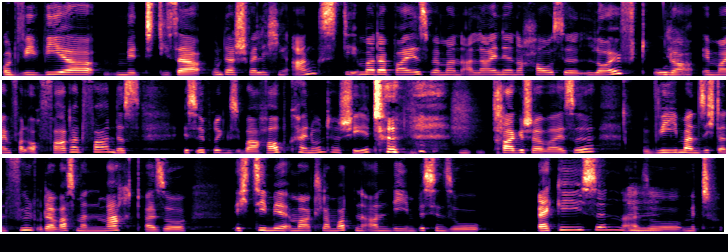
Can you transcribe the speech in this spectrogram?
Und wie wir mit dieser unterschwelligen Angst, die immer dabei ist, wenn man alleine nach Hause läuft oder ja. in meinem Fall auch Fahrrad fahren, das ist übrigens überhaupt kein Unterschied, tragischerweise, wie man sich dann fühlt oder was man macht. Also ich ziehe mir immer Klamotten an, die ein bisschen so baggy sind, mhm. also mit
